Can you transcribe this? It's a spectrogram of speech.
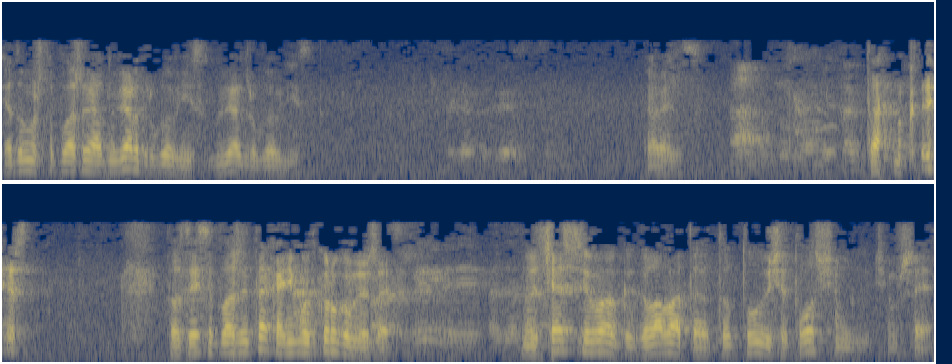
Я думаю, что положили одну вверх, другую вниз, одну вверх, другую вниз. Какая? А, да, ну конечно. Просто если положить так, они будут кругом лежать. Но чаще всего голова-то туловище толще, чем, чем шея.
